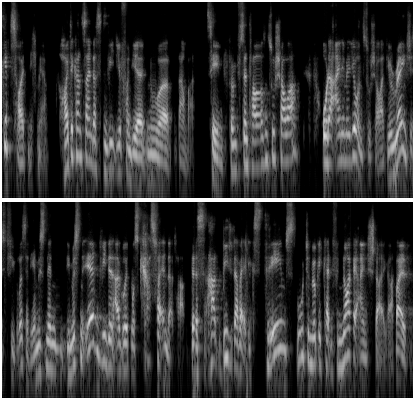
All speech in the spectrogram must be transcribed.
gibt's heute nicht mehr. Heute kann es sein, dass ein Video von dir nur, sagen wir mal, 10, 15.000 Zuschauer oder eine Million Zuschauer. Die Range ist viel größer. Die müssen, den, die müssen irgendwie den Algorithmus krass verändert haben. Das hat, bietet aber extremst gute Möglichkeiten für Neueinsteiger, weil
